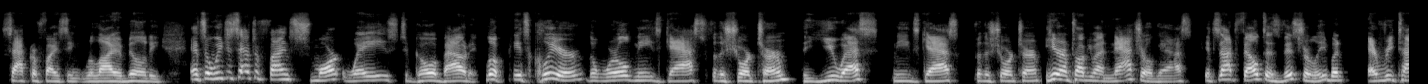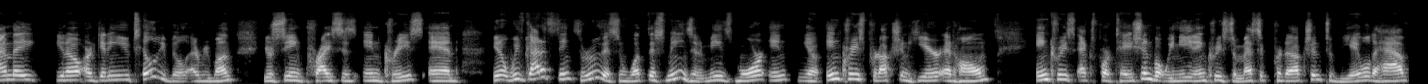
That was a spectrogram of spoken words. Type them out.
sacrificing reliability. And so we just have to find smart ways to go about it. Look, it's clear the world needs gas for the short term. The US needs gas for the short term. Here I'm talking about natural gas. It's not felt as viscerally, but every time they, you know, are getting a utility bill every month, you're seeing prices increase and you know, we've got to think through this and what this means and it means more in, you know, increased production here at home increase exportation, but we need increased domestic production to be able to have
